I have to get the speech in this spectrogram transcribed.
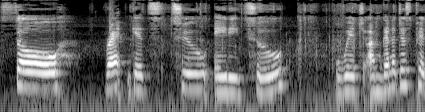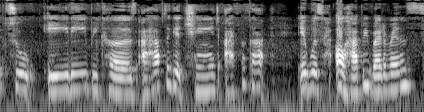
So rent gets 282 which I'm gonna just put 280 because I have to get change. I forgot it was, oh, happy veterans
